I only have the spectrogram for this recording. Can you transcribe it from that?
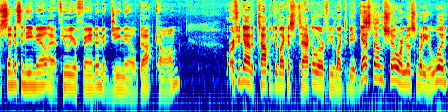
send us an email at fuelyourfandom at gmail.com. Or if you got a topic you'd like us to tackle, or if you'd like to be a guest on the show or know somebody who would,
